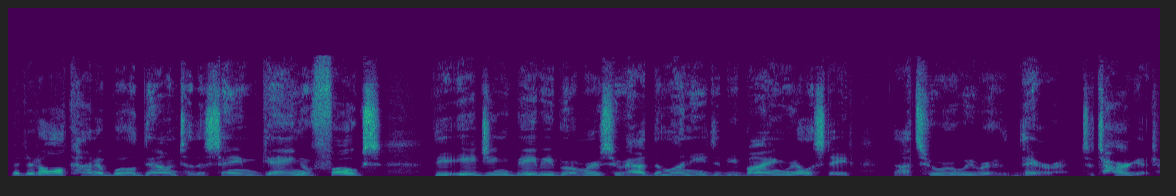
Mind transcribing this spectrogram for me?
but it all kind of boiled down to the same gang of folks, the aging baby boomers who had the money to be buying real estate. That's who we were there to target.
